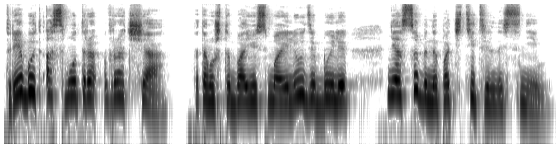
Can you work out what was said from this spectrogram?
требует осмотра врача, потому что, боюсь, мои люди были не особенно почтительны с ним.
